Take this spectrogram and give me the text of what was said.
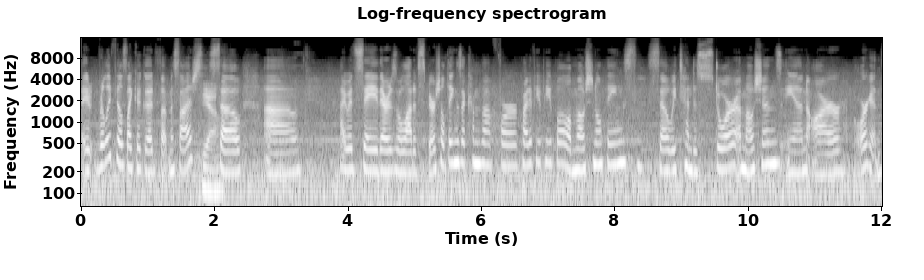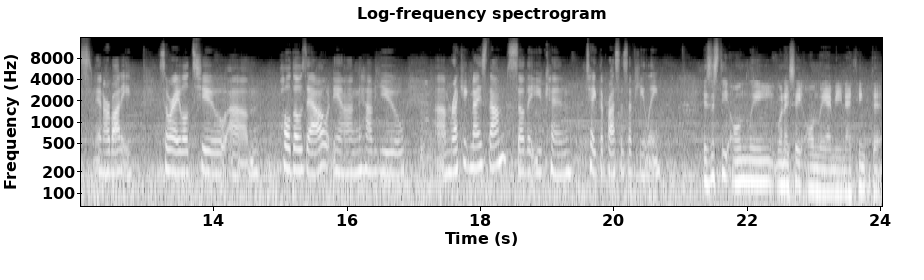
it really feels like a good foot massage. Yeah. So um, I would say there's a lot of spiritual things that come up for quite a few people, emotional things. So we tend to store emotions in our organs, in our body. So we're able to um, pull those out and have you um, recognize them so that you can take the process of healing. Is this the only, when I say only, I mean, I think that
